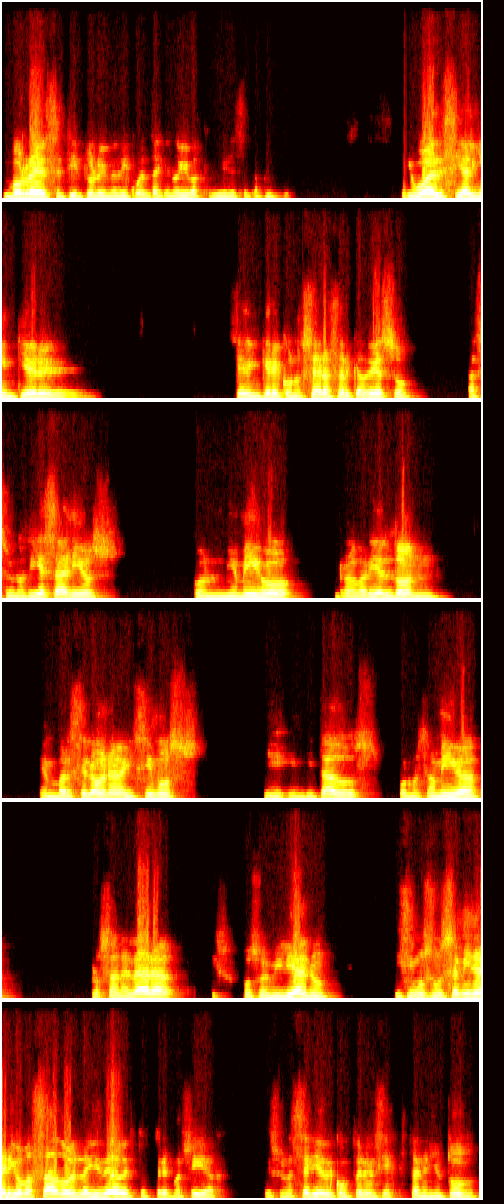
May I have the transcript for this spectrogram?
borré ese título y me di cuenta que no iba a escribir ese capítulo. Igual si alguien quiere, si alguien quiere conocer acerca de eso, hace unos 10 años con mi amigo Rabariel Don en Barcelona. Hicimos, invitados por nuestra amiga Rosana Lara y su esposo Emiliano, hicimos un seminario basado en la idea de estos tres Mashiach. Es una serie de conferencias que están en YouTube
